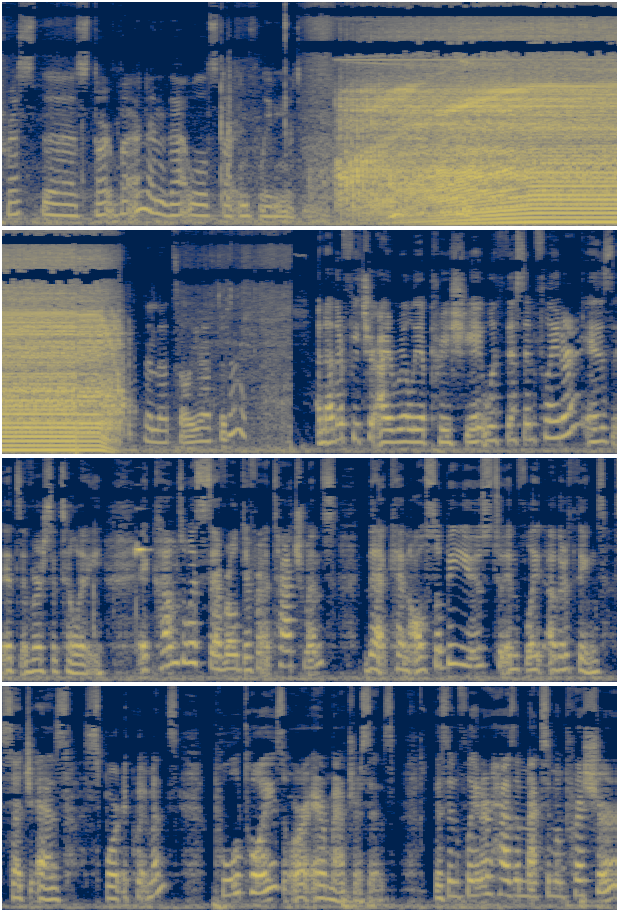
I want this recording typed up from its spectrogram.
press the start button and that will start inflating your tire and that's all you have to do. Another feature I really appreciate with this inflator is its versatility. It comes with several different attachments that can also be used to inflate other things such as sport equipments, pool toys, or air mattresses. This inflator has a maximum pressure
